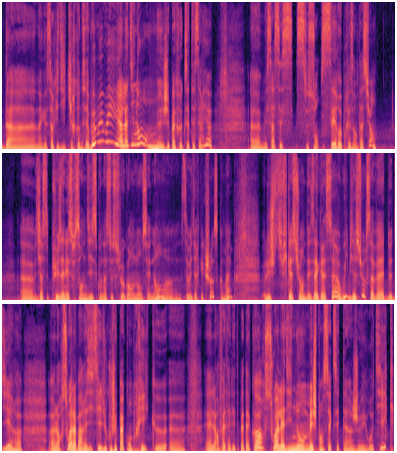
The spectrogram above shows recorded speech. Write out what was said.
d'un agresseur qui, dit, qui reconnaissait Oui, oui, oui, elle a dit non, mais j'ai pas cru que c'était sérieux. mais ça, ce sont ces représentations. Euh, c'est depuis les années 70 qu'on a ce slogan non, c'est non. Euh, ça veut dire quelque chose quand même. Les justifications des agresseurs, oui, bien sûr, ça va être de dire euh, alors, soit elle n'a pas résisté, du coup, j'ai pas compris que elle, en fait, elle n'était pas d'accord, soit elle a dit non, mais je pensais que c'était un jeu érotique.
